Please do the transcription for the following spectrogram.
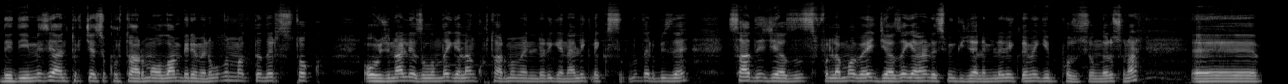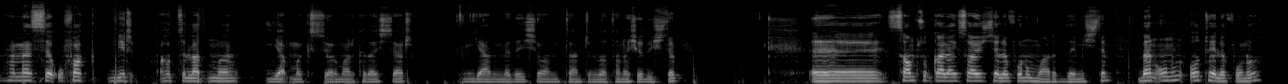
dediğimiz yani Türkçesi kurtarma olan bir menü bulunmaktadır. Stok orijinal yazılımda gelen kurtarma menüleri genellikle kısıtlıdır. Bize sadece cihazı sıfırlama ve cihaza gelen resmi güncellemeleri yükleme gibi pozisyonları sunar. Ee, hemen size ufak bir hatırlatma yapmak istiyorum arkadaşlar. Gelmedi. Şu an internetim zaten aşağı düştü. Ee, Samsung Galaxy A3 telefonum vardı demiştim. Ben onun o telefonu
